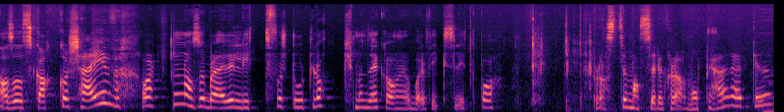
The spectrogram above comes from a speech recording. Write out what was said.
Altså skakk og skeiv ble den, og så ble det litt for stort lokk, men det kan vi jo bare fikse litt på. Plass til masse reklame oppi her, er det ikke det?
